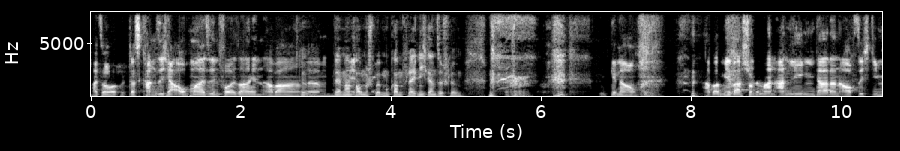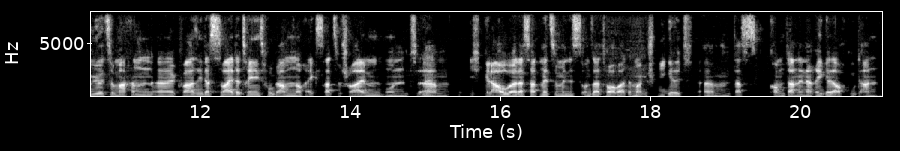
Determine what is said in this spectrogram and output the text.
Also das kann sicher auch mal sinnvoll sein, aber ähm, wenn man vom Schwimmen kommt, vielleicht nicht ganz so schlimm. genau. Aber mir war es schon immer ein Anliegen, da dann auch sich die Mühe zu machen, äh, quasi das zweite Trainingsprogramm noch extra zu schreiben. Und ja. ähm, ich glaube, das hat mir zumindest unser Torwart immer gespiegelt. Ähm, das kommt dann in der Regel auch gut an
